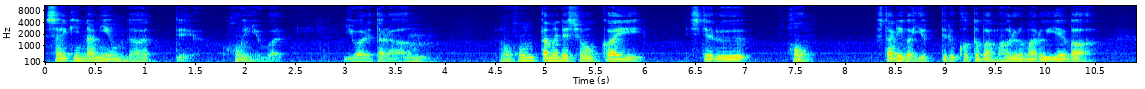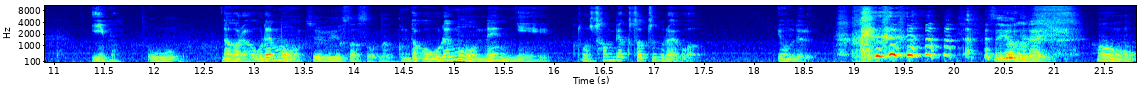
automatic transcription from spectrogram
最近何読んだって本言われ言われたら、なうん。本ためで紹介してる本2人が言ってる言葉丸々言えばいいもん。だから俺もそれ良さそうなんか。だから俺も年に多分300冊ぐらいは読んでる。それ読んでない？うん。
